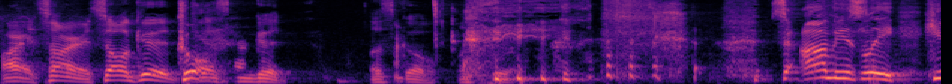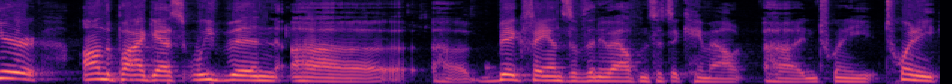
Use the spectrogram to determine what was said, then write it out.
all right. Sorry, it's all good. Cool. You guys sound good. Let's go. Let's do it. So obviously, here on the podcast, we've been uh, uh, big fans of the new album since it came out uh, in 2020.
